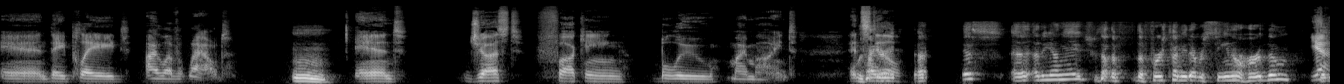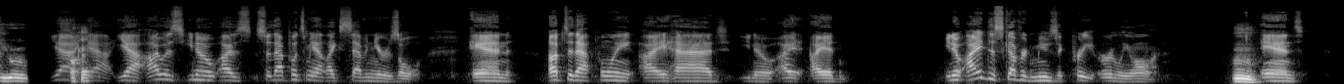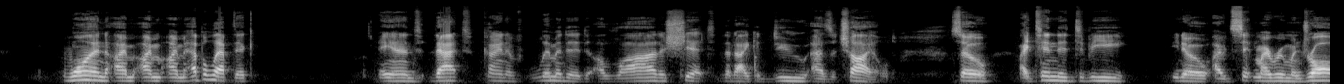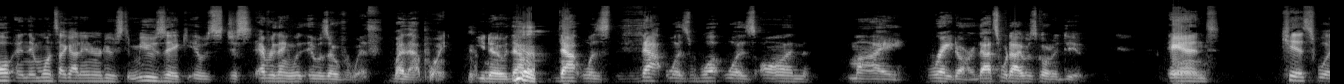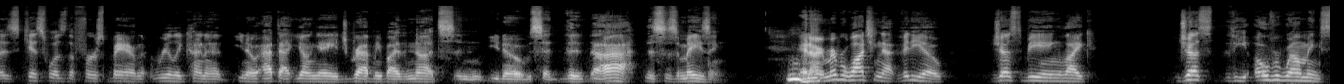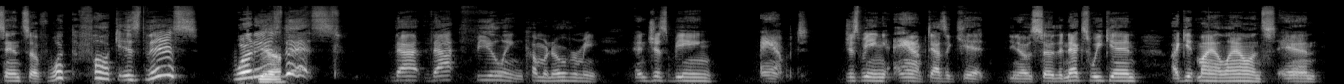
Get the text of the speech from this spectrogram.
and they played "I Love It Loud," Mm. and just fucking blew my mind. And Was still, this at, a young age? Was that the, the first time you'd ever seen or heard them? Yeah. Were, Yeah, Okay. yeah, yeah. I was, you know, I was, so that puts me at like seven years old. And up to that point, I had, you know, I, I had, you know, I had discovered music pretty early on. Mm. And one, I'm, I'm, I'm epileptic. And that kind of limited a lot of shit that I could do as a child. So I tended to be, you know, I would sit in my room and draw, and then once I got introduced to music, it was just everything. was- It was over with by that point. You know that Yeah. that was that was what was on my radar. That's what I was going to do. And Kiss was Kiss was the first band that really kind of you know at that young age grabbed me by the nuts and you know said "The- ah this is amazing. And I remember watching that video, just being like, just the overwhelming sense of what the fuck is this? What is Yeah. this? That that feeling coming over me and just being amped, just being amped as a kid. You know, so the next weekend I get my allowance and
